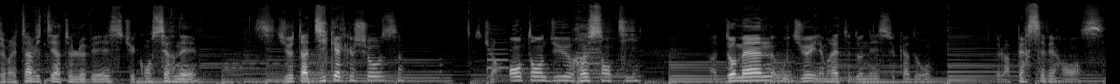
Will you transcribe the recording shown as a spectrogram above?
J'aimerais t'inviter à te lever si tu es concerné, si Dieu t'a dit quelque chose, si tu as entendu, ressenti un domaine où Dieu il aimerait te donner ce cadeau de la persévérance,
